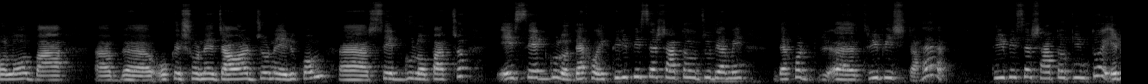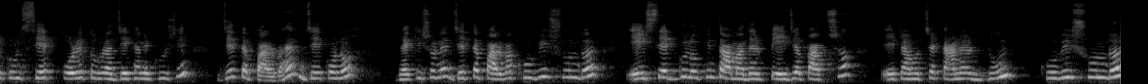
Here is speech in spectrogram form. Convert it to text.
বলো বা ওকেশনে যাওয়ার জন্য এরকম সেটগুলো পাচ্ছ। এই সেটগুলো, দেখো, এই থ্রি পিসের সাথেও যদি আমি, দেখো থ্রি পিসটা হ্যাঁ? থ্রি পিসের সাথেও কিন্তু এরকম সেট পরে তোমরা যেখানে খুশি যেতে পারবা হ্যাঁ? যে কোনো ভ্যাকেশনে যেতে পারবা, খুবই সুন্দর। এই সেটগুলো কিন্তু আমাদের পেজে পাচ্ছ। এটা হচ্ছে কানের দুল, খুবই সুন্দর,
